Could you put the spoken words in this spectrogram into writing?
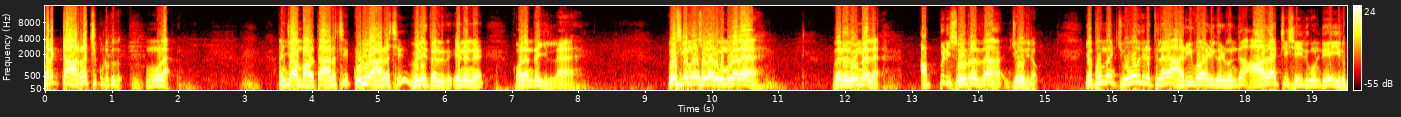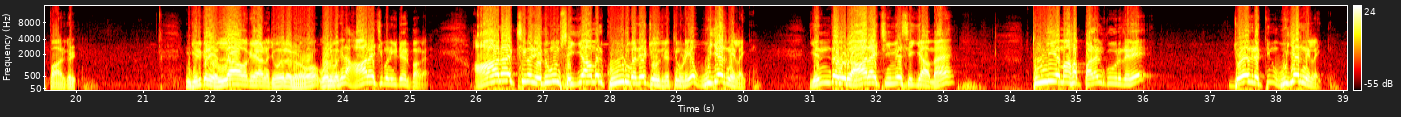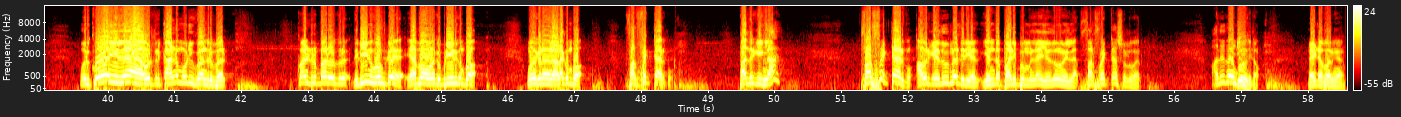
கரெக்டாக அரைச்சி கொடுக்குது. மூளை. அஞ்சாம் பாவத்தை அரைச்சி குருவை அரைச்சி வெளியே தள்ளுது. என்னென்னு? குழந்தை இல்லை. யோசிக்காம தான் சொன்னார் உங்கள் முன்னால் வேறு எதுவுமே இல்லை. அப்படி சொல்கிறது தான் ஜோதிடம். எப்பவுமே ஜோதிடத்தில் அறிவாளிகள் வந்து ஆராய்ச்சி செய்து கொண்டே இருப்பார்கள். இங்கே இருக்கிற எல்லா வகையான ஜோதிடர்களும் ஒரு வகையில் ஆராய்ச்சி பண்ணிக்கிட்டே இருப்பாங்க. ஆராய்ச்சிகள் எதுவும் செய்யாமல் கூறுவதே ஜோதிடத்தினுடைய உயர்நிலை. எந்த ஒரு ஆராய்ச்சியுமே செய்யாமல் துல்லியமாக பலன் கூறுதலே ஜோதிடத்தின் உயர்நிலை. ஒரு கோயிலில் ஒருத்தர் கண்ணை மூடி உட்காந்துருப்பார் உட்காந்துருப்பார் ஒருத்தர். திடீர்னு கூப்பிட்டு ஏப்பா உனக்கு இப்படி இருக்கும் போ உனக்கு என்ன நடக்கும் போ பர்ஃபெக்டாக இருக்கும். பார்த்துருக்கீங்களா? பர்ஃபெக்டாக இருக்கும். அவருக்கு எதுவுமே தெரியாது. எந்த படிப்பும் இல்லை எதுவும் இல்லை. பர்ஃபெக்டாக சொல்லுவார். அதுதான் ஜோதிடம். ரைட்டாக பாருங்கள்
